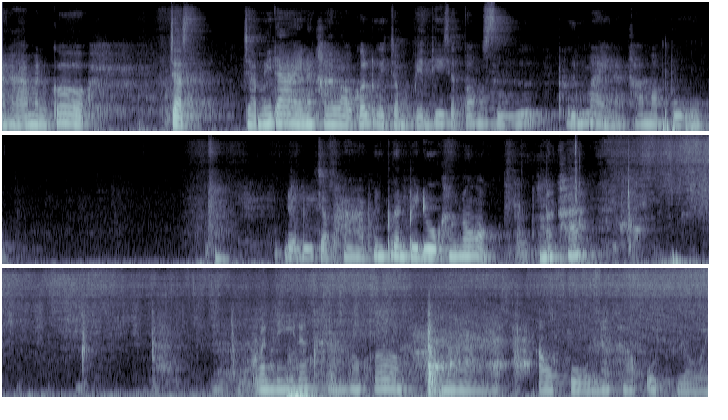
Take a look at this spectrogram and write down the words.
นะคะ มันก็จะจะไม่ได้นะคะ เราก็เลยจำเป็นที่จะต้องซื้อพื้นใหม่นะคะ มาปู เดี๋ยวบีจะพาเพื่อนๆไปดูข้างนอกนะคะ วันนี้นะคะเขาก็มาเอาปูนนะคะ อุดรอย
